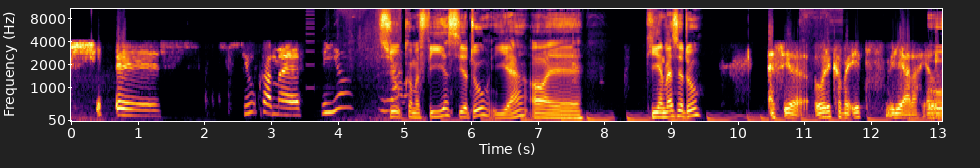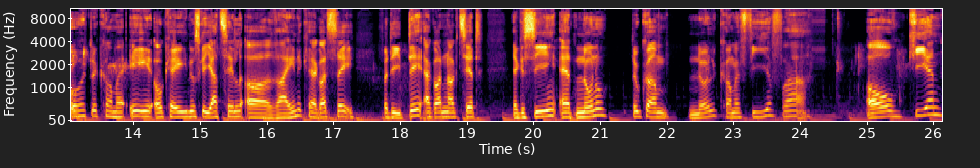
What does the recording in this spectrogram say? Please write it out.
Shit. Øh, 7,4? 7,4 siger du. Ja, og øh, Kian, hvad siger du? Jeg siger 8,1 milliarder. Jeg ved ikke. 8,1. Okay, nu skal jeg til at regne, kan jeg godt se. Fordi det er godt nok tæt. Jeg kan sige, at Nono, du kom 0,4 fra. Og Kian,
